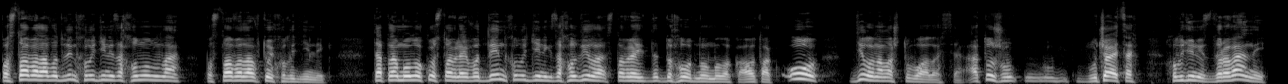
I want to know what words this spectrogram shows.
Поставила в один холодильник, захолонула, поставила в той холодильник. Тепле молоко ставляй в один холодильник, захолодила, ставляй до до холодного молока. Отак. О, діло налаштувалося. А то ж, виходить, холодильник здоровенний,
